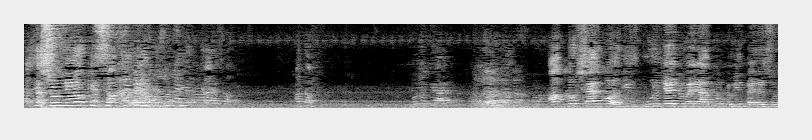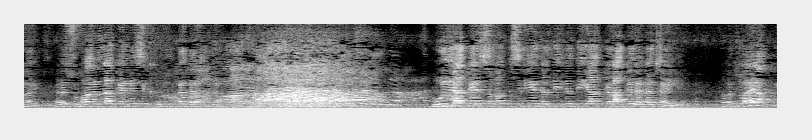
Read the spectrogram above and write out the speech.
اچھا سنیوں کی سب سے بڑی خصوصیت کیا ہے؟ ادب۔ آپ لوگ شاید وہ حدیث بھول گئے جو میں نے آپ کو کبھی پہلے سنائی تھی۔ ارے سبحان اللہ کہنے سے کھجور کا درخت بھول جاتے ہیں سبق، اس لیے جلدی جلدی یاد کراتے رہنا چاہیے۔ توجہ ہے آپ کی؟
